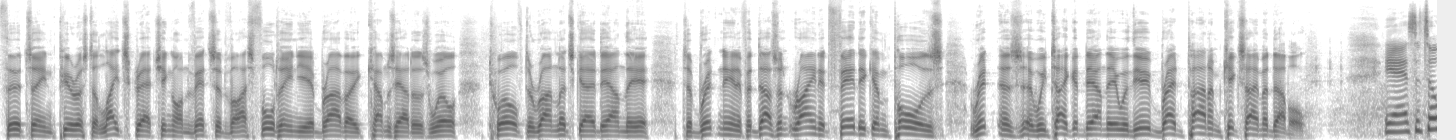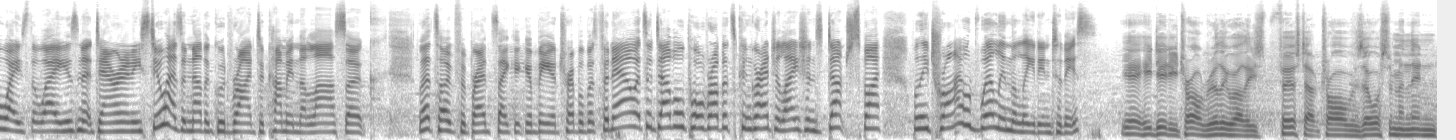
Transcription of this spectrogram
13 Purist, a late scratching on vet's advice. 14 year Bravo comes out as well. 12 to run. Let's go down there to Brittany. And if it doesn't rain at Fair Dinkum Pause, as uh, we take it down there with you, Brad Parnham kicks home a double. Yes, it's always the way, isn't it, Darren? And he still has another good ride to come in the last, so let's hope for Brad's sake it can be a treble. But for now, it's a double. Paul Roberts, congratulations. Dutch Spy, well, he trialled well in the lead into this. Yeah, he did. He trialled really well. His first up trial was awesome, and then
